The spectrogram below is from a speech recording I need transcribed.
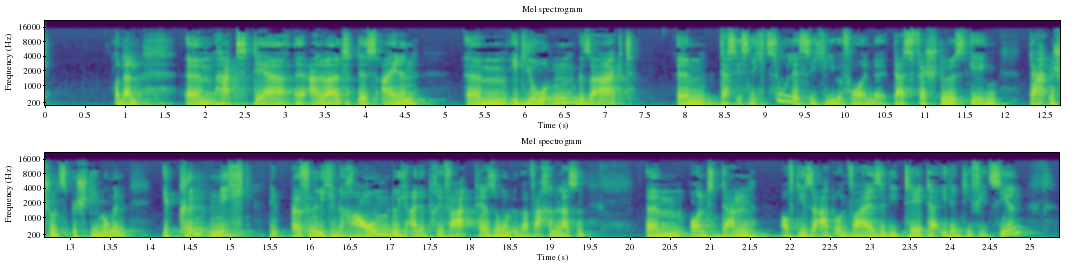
Und dann ähm, hat der äh, Anwalt des einen ähm, Idioten gesagt, ähm, das ist nicht zulässig, liebe Freunde. Das verstößt gegen Datenschutzbestimmungen. Ihr könnt nicht den öffentlichen Raum durch eine Privatperson überwachen lassen ähm, und dann auf diese Art und Weise die Täter identifizieren.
